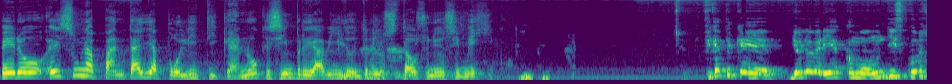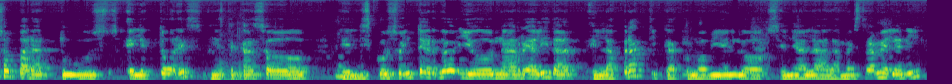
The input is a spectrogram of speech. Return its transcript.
pero es una pantalla política, ¿no? Que siempre ha habido entre los Estados Unidos y México. Fíjate que yo lo vería como un discurso para tus electores, en este caso el discurso interno y una realidad en la práctica, como bien lo señala la maestra Melanie,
